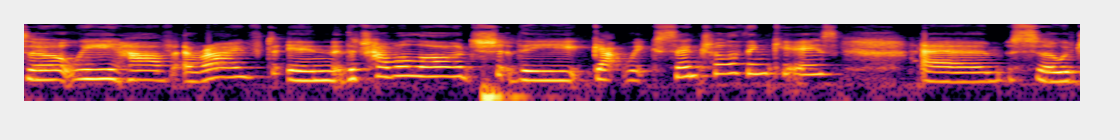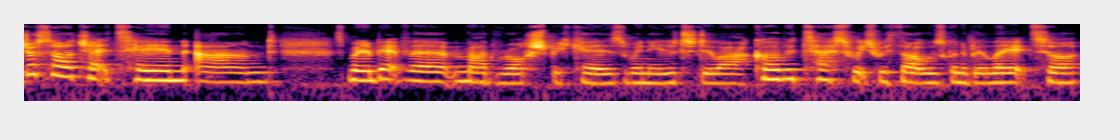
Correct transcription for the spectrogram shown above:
So we have arrived in the Travelodge, the Gatwick Central I think it is. Um, so we've just all checked in and it's been a bit of a mad rush because we needed to do our COVID test which we thought was going to be late so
